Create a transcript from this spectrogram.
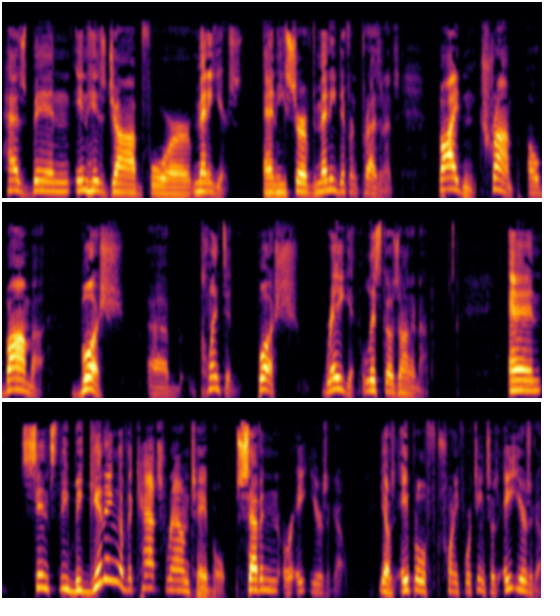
has been in his job for many years, and he served many different presidents Biden, Trump, Obama, Bush, uh, Clinton, Bush, Reagan. The list goes on and on. And since the beginning of the Cats Roundtable, seven or eight years ago, yeah, it was April of 2014, so it was eight years ago.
